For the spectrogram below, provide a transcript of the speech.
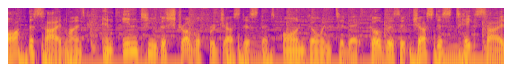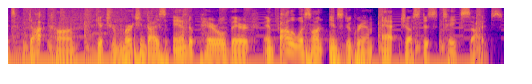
off the sidelines and into the struggle for justice that's ongoing today. Go visit justicetakesides.com, get your merchandise and apparel there, and follow us on Instagram at Justice Takes Sides.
